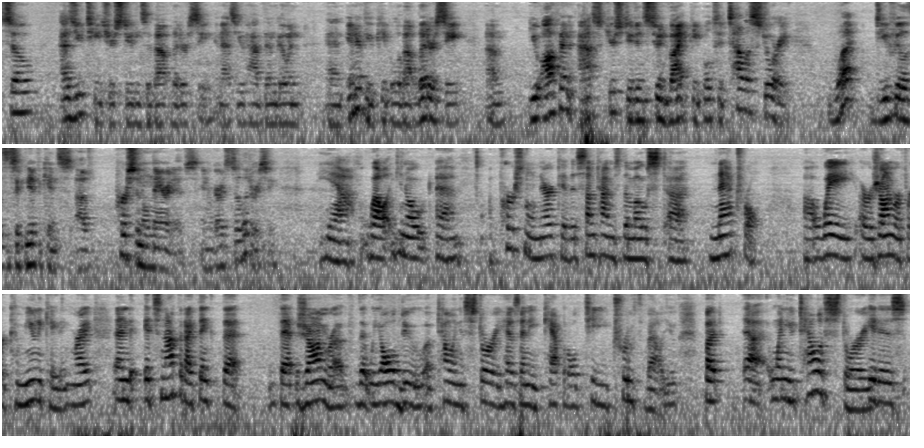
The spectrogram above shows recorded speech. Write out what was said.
So, as you teach your students about literacy and as you have them go in and interview people about literacy, um, you often ask your students to invite people to tell a story. What do you feel is the significance of personal narratives in regards to literacy? Yeah, well, you know, um, a personal narrative is sometimes the most uh, natural uh, way or genre for communicating, right? And it's not that I think that that genre that we all do of telling a story has any capital T truth value, but uh, when you tell a story, it is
